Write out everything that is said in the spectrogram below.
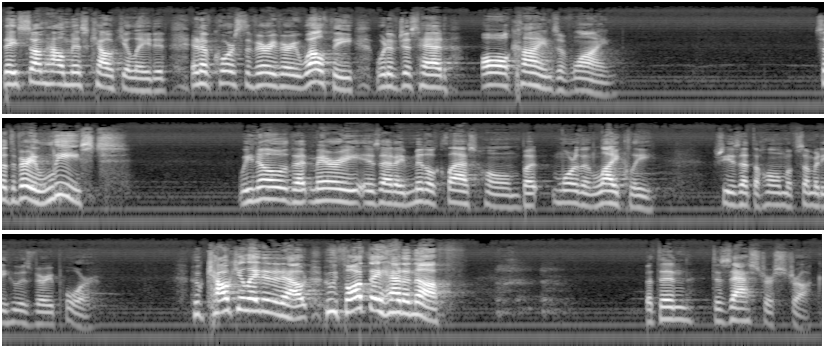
they somehow miscalculated. And of course, the very, very wealthy would have just had all kinds of wine. So, at the very least, we know that Mary is at a middle class home, but more than likely, she is at the home of somebody who is very poor, who calculated it out, who thought they had enough, but then disaster struck.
